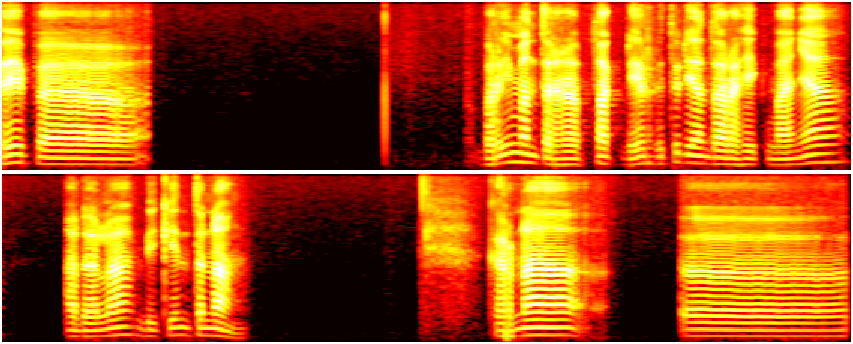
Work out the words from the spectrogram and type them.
Tapi beriman terhadap takdir itu di antara hikmahnya adalah bikin tenang. Karena eh,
